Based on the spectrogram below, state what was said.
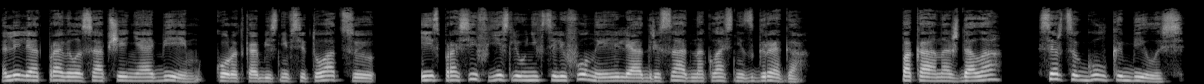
Лили отправила сообщение обеим, коротко объяснив ситуацию и спросив, есть ли у них телефоны или адреса одноклассниц Грега. Пока она ждала, сердце гулко билось,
